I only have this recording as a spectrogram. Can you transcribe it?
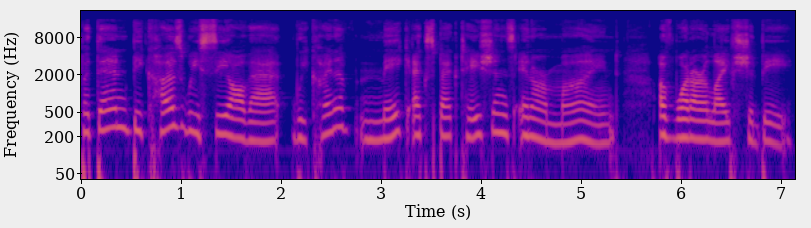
But then because we see all that, we kind of make expectations in our mind of what our life should be.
